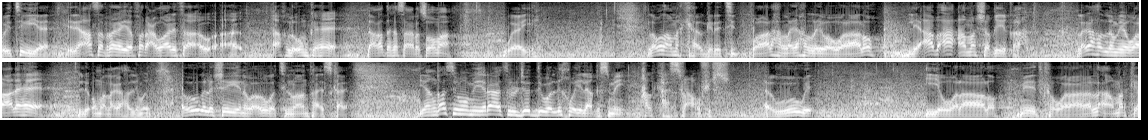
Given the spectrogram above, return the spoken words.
way tegayaan. Idan asal ragaya farac waaria akhli umka hee daaqadda ka saara soomaa waaye. Labadaa markaa garatid walaalaha laga hadlaya walaalo liab ah ama shaqiiq ah laga hadlimayo walaalahee liuma laga hadlimayo awooga la sheegayana waa awooga tilmaanta iskale. Yanqasimu miiraatu ljaddi walikhwa ilaa qismayn halkaas fiican u fiirso. Awoowe iyo walaalo meedka walaalala'a ah markii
